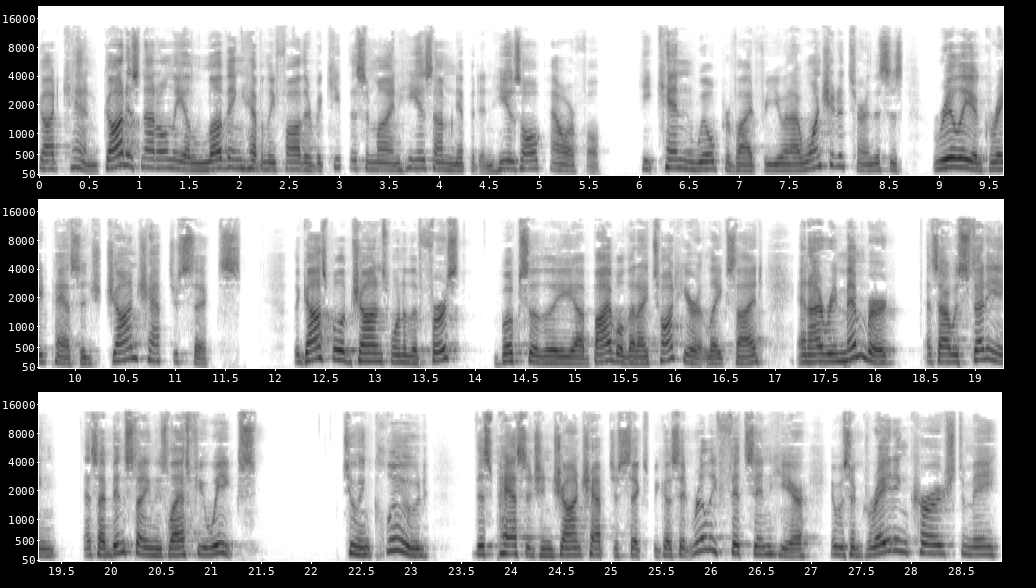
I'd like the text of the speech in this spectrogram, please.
God can. God is not only a loving heavenly father, but keep this in mind, he is omnipotent. He is all powerful. He can and will provide for you. And I want you to turn, this is really a great passage, John chapter 6. The Gospel of John is one of the first books of the uh, Bible that I taught here at Lakeside. And I remembered as I was studying, as I've been studying these last few weeks, to include this passage in John chapter 6 because it really fits in here. It was a great encouragement to me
